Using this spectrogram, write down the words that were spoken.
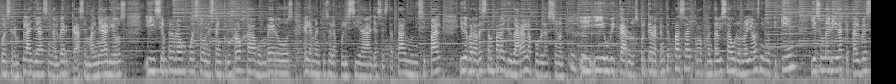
puede ser en playas, en albercas, en balnearios, y siempre habrá un puesto donde está en Cruz Roja, bomberos, elementos de la policía, ya sea estatal, municipal, y de verdad están para ayudar a la población y, y, ubicarlos, porque de repente pasa, como comentaba Isa, no llevas ni botiquín y es una herida que tal vez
